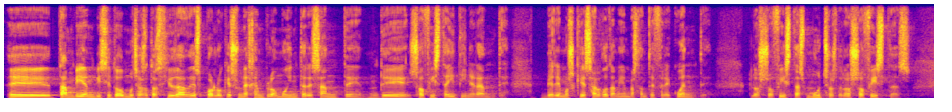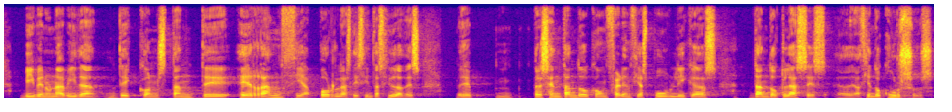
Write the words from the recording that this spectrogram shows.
Eh, también visitó muchas otras ciudades, por lo que es un ejemplo muy interesante de sofista itinerante. Veremos que es algo también bastante frecuente. Los sofistas, muchos de los sofistas, viven una vida de constante errancia por las distintas ciudades, eh, presentando conferencias públicas, dando clases, eh, haciendo cursos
